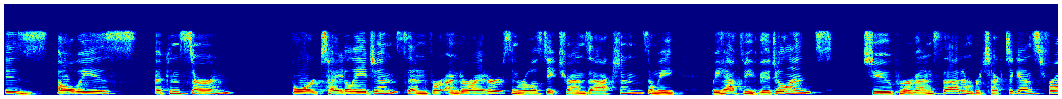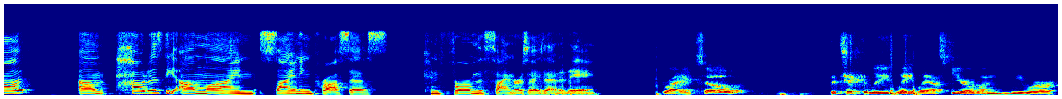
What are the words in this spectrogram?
is always a concern for title agents and for underwriters in real estate transactions, and we we have to be vigilant to prevent that and protect against fraud. Um, how does the online signing process confirm the signer's identity? Right, so particularly late last year when we were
